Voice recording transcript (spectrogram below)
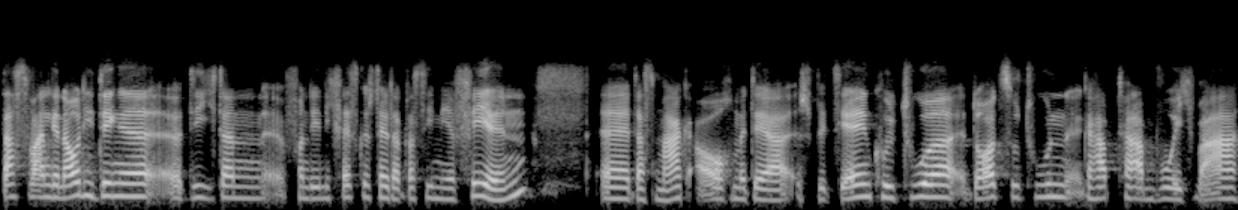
das waren genau die Dinge, äh, die ich dann, äh, von denen ich festgestellt habe, dass sie mir fehlen. Äh, das mag auch mit der speziellen Kultur dort zu tun gehabt haben, wo ich war.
